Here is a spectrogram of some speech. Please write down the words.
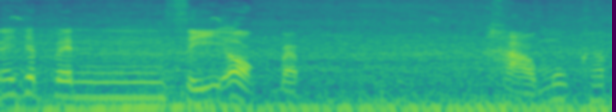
นี้จะเป็นสีออกแบบขาวมุกครับ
